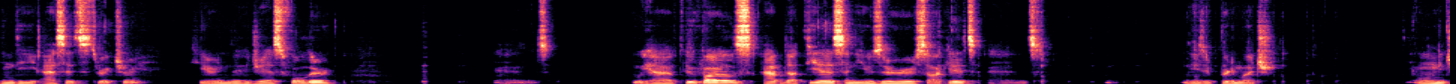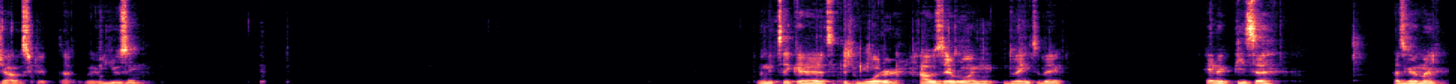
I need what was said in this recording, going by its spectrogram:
in the assets directory here in the JS folder. And we have two files, app.ts and user socket, and these are pretty much the only JavaScript that we're using. Let me take a sip of water. How's everyone doing today? Hey, Nick Pizza. How's it going, man?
